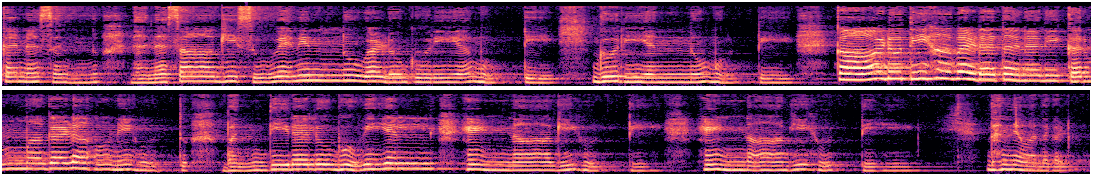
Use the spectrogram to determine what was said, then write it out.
ಕನಸನ್ನು ನನಸಾಗಿಸುವೆನೆನ್ನುವಳು ಗುರಿಯ ಮುಟ್ಟಿ, ಗುರಿಯನ್ನು ಮುಟ್ಟಿ. ಕಾಡುತಿಹ ಬಡತನದಿ ಕರ್ಮಗಳ ಹೊಣೆ ಹೊತ್ತು ಬಂದಿರಲು ಭುವಿಯಲ್ಲಿ ಹೆಣ್ಣಾಗಿ ಹುಟ್ಟಿ ಹೆಣ್ಣಾಗಿ ಹುಟ್ಟಿ. ಧನ್ಯವಾದಗಳು.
